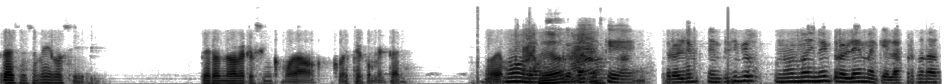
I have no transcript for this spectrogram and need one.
gracias amigos y espero no haberos incomodado con este comentario. No, lo que pasa es que en principio no, no, hay, no hay problema que las personas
